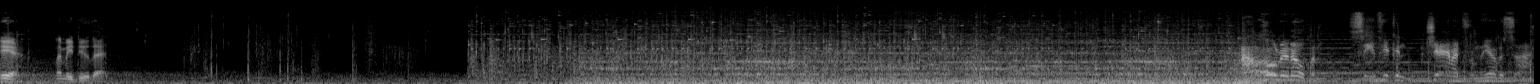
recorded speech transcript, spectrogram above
Here, let me do that. I'll hold it open. See if you can jam it from the other side.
